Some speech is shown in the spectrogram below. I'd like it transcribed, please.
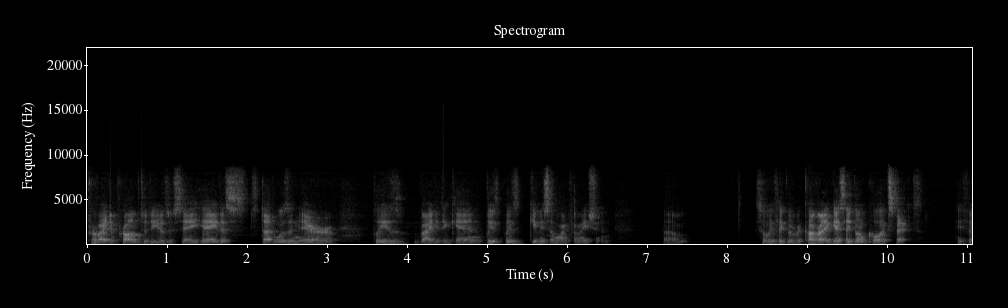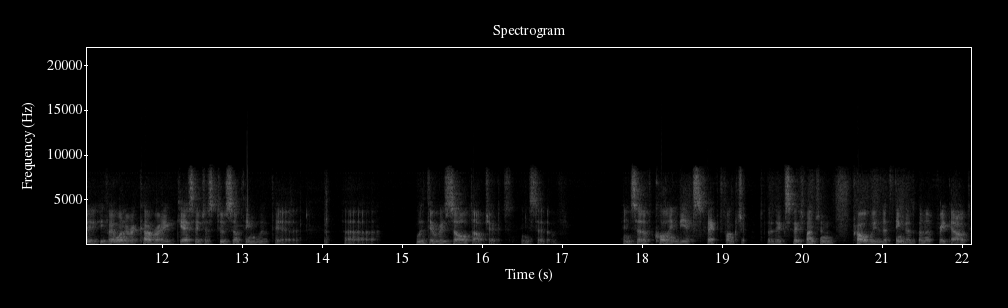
provide a prompt to the user, say, hey, this that was an error. Please write it again. Please, please give me some more information. Um, so if I could recover, I guess I don't call expect. If I if I want to recover, I guess I just do something with the uh, with the result object instead of instead of calling the expect function. So the expect function probably the thing that's going to freak out.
